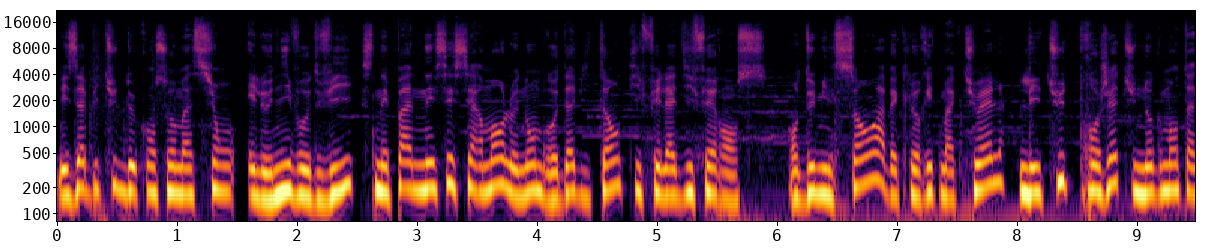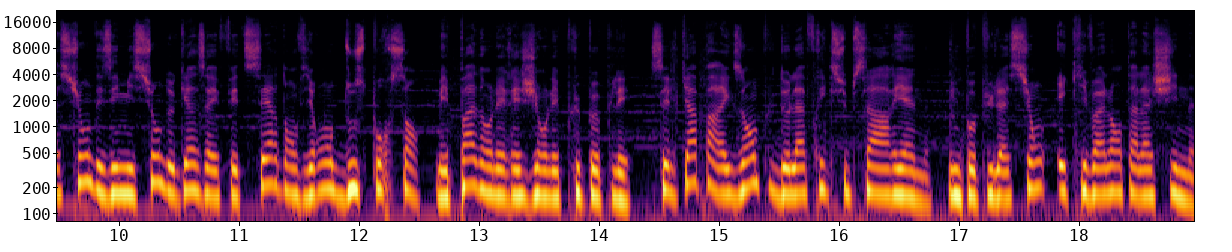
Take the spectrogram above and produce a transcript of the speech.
les habitudes de consommation et le niveau de vie, ce n'est pas nécessairement le nombre d'habitants qui fait la différence. En 2100, avec le rythme actuel, l'étude projette une augmentation des émissions de gaz à effet de serre d'environ 12%, mais pas dans les régions les plus peuplées. C'est le cas par exemple de l'Afrique subsaharienne, une population équivalente à la Chine,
